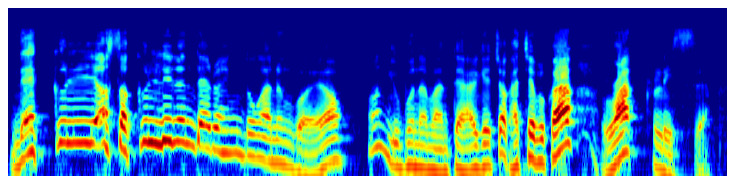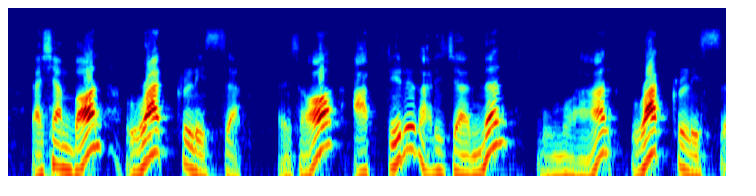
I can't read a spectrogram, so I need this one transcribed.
내 끌려서 끌리는 대로 행동하는 거예요. 어? 유부남한테 알겠죠? 같이 해볼까요? reckless. 다시 한번 reckless. 그래서 앞뒤를 가리지 않는 무모한 reckless.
